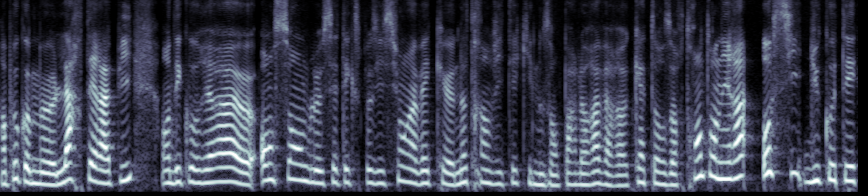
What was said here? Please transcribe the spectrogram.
un peu comme l'art-thérapie. On découvrira ensemble cette exposition avec notre invité qui nous en parlera vers 14h30. On ira aussi du côté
